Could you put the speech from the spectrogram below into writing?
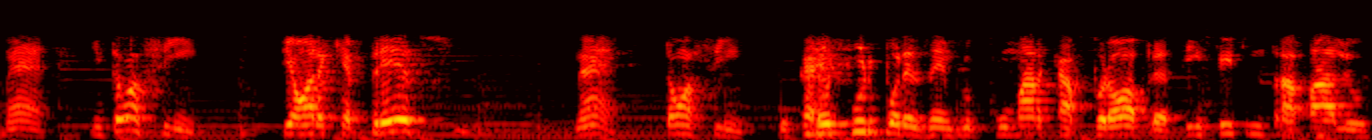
né? Então, assim, tem hora que é preço, né? Então, assim, o Carrefour, por exemplo, com marca própria, tem feito um trabalho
